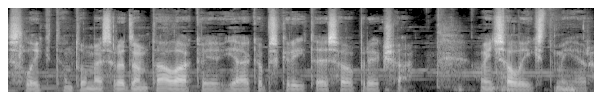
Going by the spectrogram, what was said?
slikti, un to mēs redzam tālāk, ka Jēkabs krītē savu priekšā. Viņš salīkst mieru.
